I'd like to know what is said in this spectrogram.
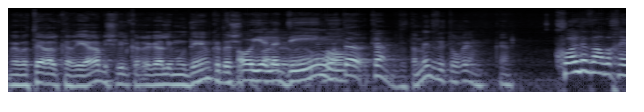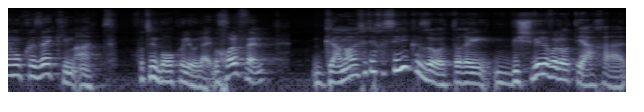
מוותר על קריירה בשביל כרגע לימודים, כדי שתוכל... ילדים, או- whatever, כן, זה תמיד ויתורים, כן. כל דבר בחיים הוא כזה כמעט, חוץ מברוקולי אולי. בכל אופן, גם מערכת יחסים היא כזאת, הרי בשביל לבלות יחד,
